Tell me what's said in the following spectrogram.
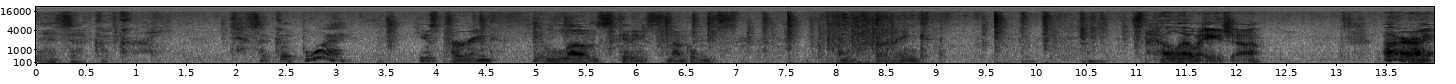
That's a good girl. That's a good boy. He's purring. He loves getting snuggles Hello, Asia. All right.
